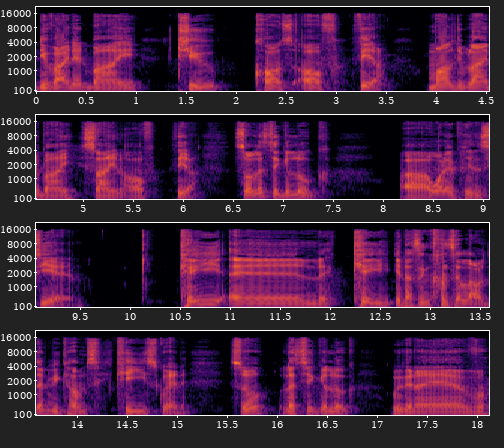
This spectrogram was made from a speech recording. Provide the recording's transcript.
divided by 2 cos of theta multiplied by sine of theta. So let's take a look. Uh, what happens here? K and K, it doesn't cancel out. That becomes K squared. So let's take a look. We're going to have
